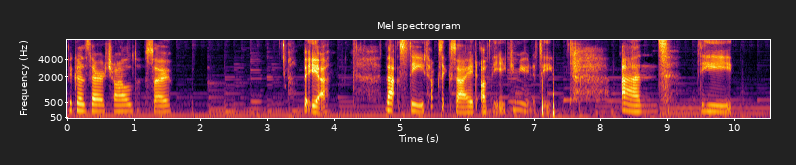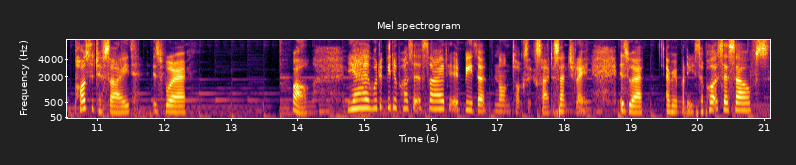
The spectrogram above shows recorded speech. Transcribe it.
because they're a child, so. But yeah, that's the toxic side of the community. And the positive side is where, well, yeah, would it be the positive side? It'd be the non toxic side, essentially, is where everybody supports themselves,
